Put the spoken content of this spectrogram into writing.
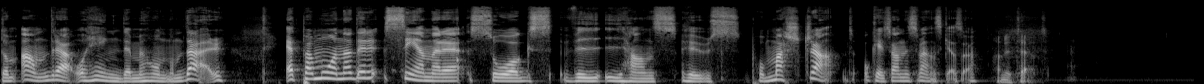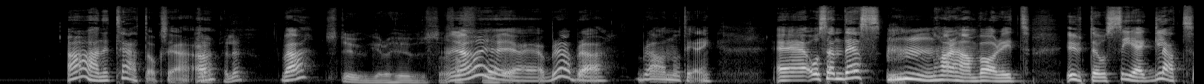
de andra och hängde med honom där. Ett par månader senare sågs vi i hans hus på Marstrand. Okej, så han är svensk alltså. Han är tät. Ah, han är tät också ja. ja. Eller? Va? Stugor och hus och Ja, ja, ja, ja. Bra, bra. Bra notering. Eh, och sen dess har han varit ute och seglat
